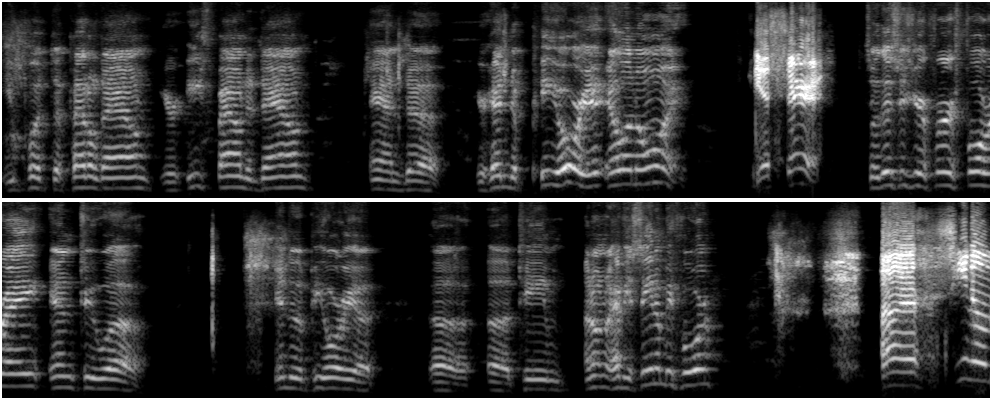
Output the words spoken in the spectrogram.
you put the pedal down, you're eastbound and down, and uh, you're heading to Peoria, Illinois. Yes, sir. So this is your first foray into uh, into the Peoria uh, uh, team. I don't know. Have you seen them before? Uh, seen them.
